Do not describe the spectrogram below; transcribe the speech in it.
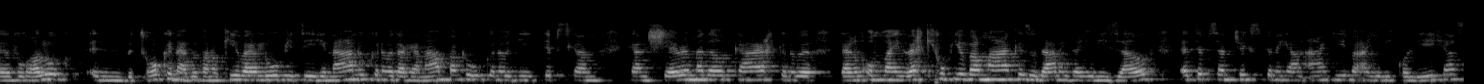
uh, vooral ook in betrokken hebben van oké, waar loop je tegenaan? Hoe kunnen we dat gaan aanpakken? Hoe kunnen we die tips gaan, gaan sharen met elkaar? Kunnen we daar een online werkgroepje van maken, zodanig dat jullie zelf uh, tips en tricks kunnen gaan aangeven aan jullie collega's,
